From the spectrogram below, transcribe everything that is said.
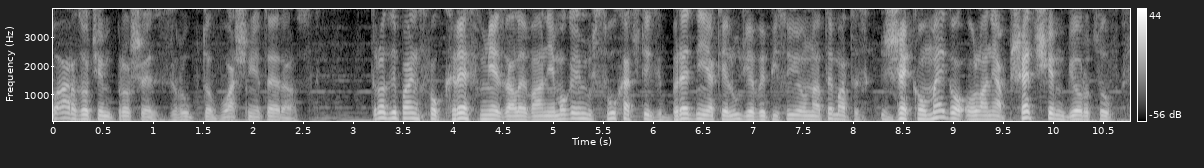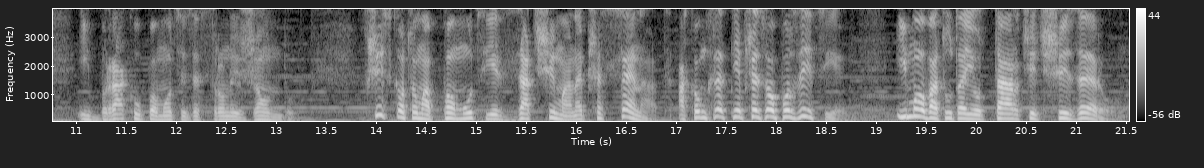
bardzo Cię proszę, zrób to właśnie teraz. Drodzy Państwo, krew mnie zalewa, nie mogę już słuchać tych bredni, jakie ludzie wypisują na temat rzekomego olania przedsiębiorców i braku pomocy ze strony rządu. Wszystko, co ma pomóc, jest zatrzymane przez Senat, a konkretnie przez opozycję. I mowa tutaj o tarczy 3.0.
